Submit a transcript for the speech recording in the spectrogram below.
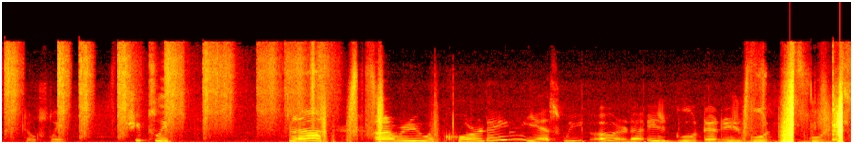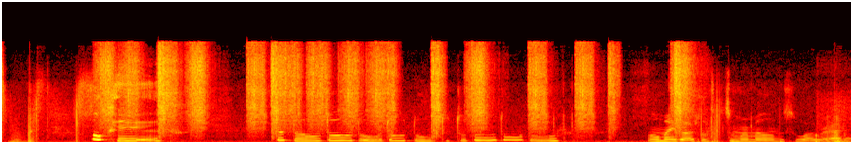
Still sleep. Sheep sleep. Ah, are we recording? Yes, we are. That is good. That is good. That's good. That's good. Okay. Oh my gosh, let's get some more melons while we're at it.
